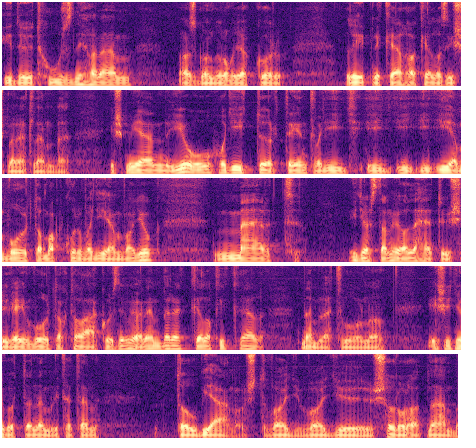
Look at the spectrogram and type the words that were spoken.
időt húzni, hanem azt gondolom, hogy akkor lépni kell, ha kell az ismeretlenbe. És milyen jó, hogy így történt, vagy így, így, így, így ilyen voltam akkor, vagy ilyen vagyok, mert így aztán olyan lehetőségeim voltak találkozni olyan emberekkel, akikkel nem lett volna. És itt nyugodtan említhetem Taub Jánost, vagy, vagy sorolhatnám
